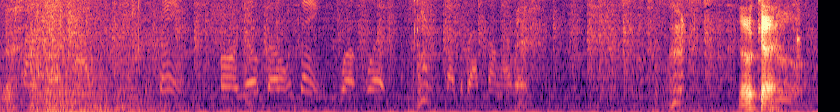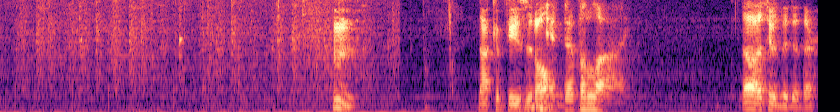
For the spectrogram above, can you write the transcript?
The train, or you'll go insane. What, what? That's a rap song I wrote. Okay. Hmm. Not confused at all. End of the line. Oh, I see what they did there.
